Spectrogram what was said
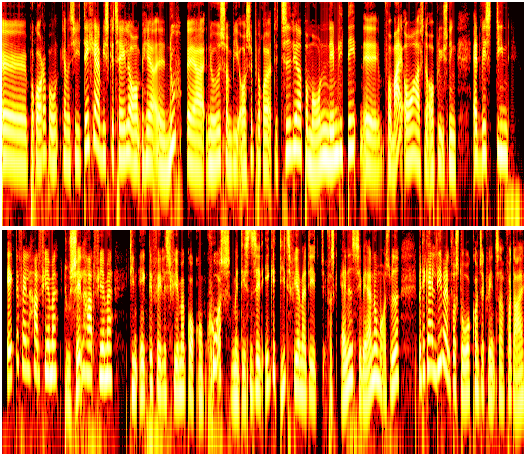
øh, på godt og på ondt, kan man sige. Det her, vi skal tale om her øh, nu, er noget, som vi også berørte tidligere på morgenen, nemlig den øh, for mig overraskende oplysning, at hvis din ægtefælle har et firma, du selv har et firma, din ægtefælles firma går konkurs, men det er sådan set ikke dit firma, det er et andet CVR-nummer osv., men det kan alligevel få store konsekvenser for dig,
